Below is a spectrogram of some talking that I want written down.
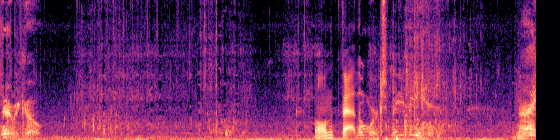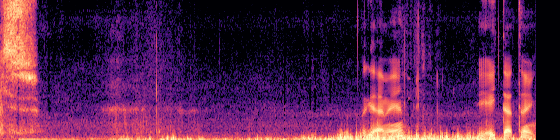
There we go. On the Fathom Works, baby. Nice. Look at that, man. He ate that thing.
